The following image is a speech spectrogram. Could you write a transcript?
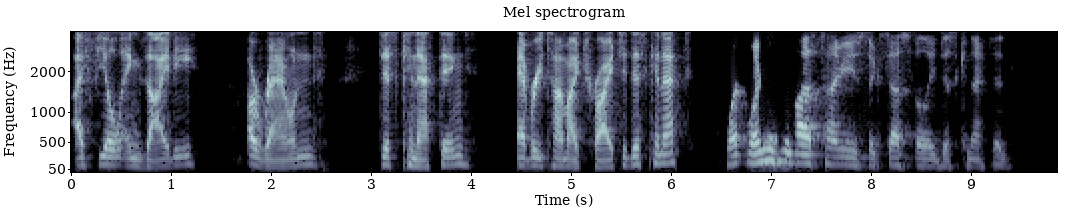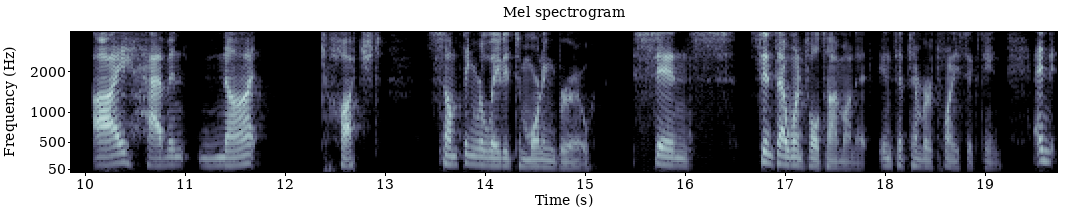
I feel anxiety around disconnecting every time I try to disconnect. When, when was the last time you successfully disconnected? I haven't not touched something related to Morning Brew since since I went full time on it in September of 2016. And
